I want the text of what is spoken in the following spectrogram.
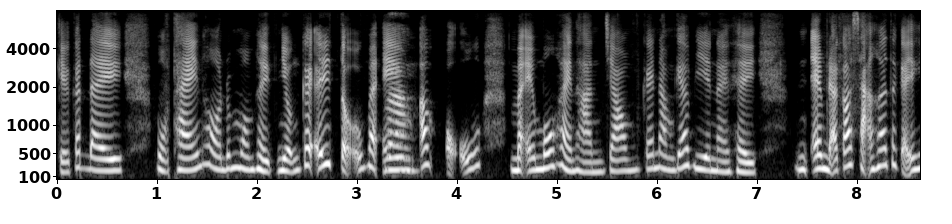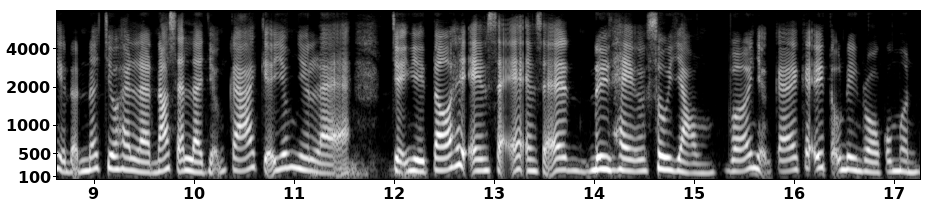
kiểu cách đây một tháng thôi đúng không? Thì những cái ý tưởng mà em ấp ủ mà em muốn hoàn thành trong cái năm gap year này thì em đã có sẵn hết tất cả những dự định đó chưa? Hay là nó sẽ là những cái kiểu giống như là chuyện gì tới thì em sẽ em sẽ đi theo xuôi dòng với những cái cái ý tưởng điên rồ của mình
